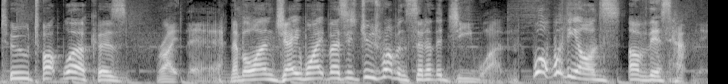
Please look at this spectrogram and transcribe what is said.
Two top workers right there. Number one, Jay White versus Juice Robinson at the G1. What were the odds of this happening?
